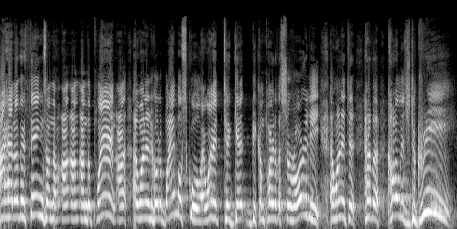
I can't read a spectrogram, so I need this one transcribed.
I had other things on the, on, on the plan. I, I, wanted to go to Bible school. I wanted to get, become part of a sorority. I wanted to have a college degree.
